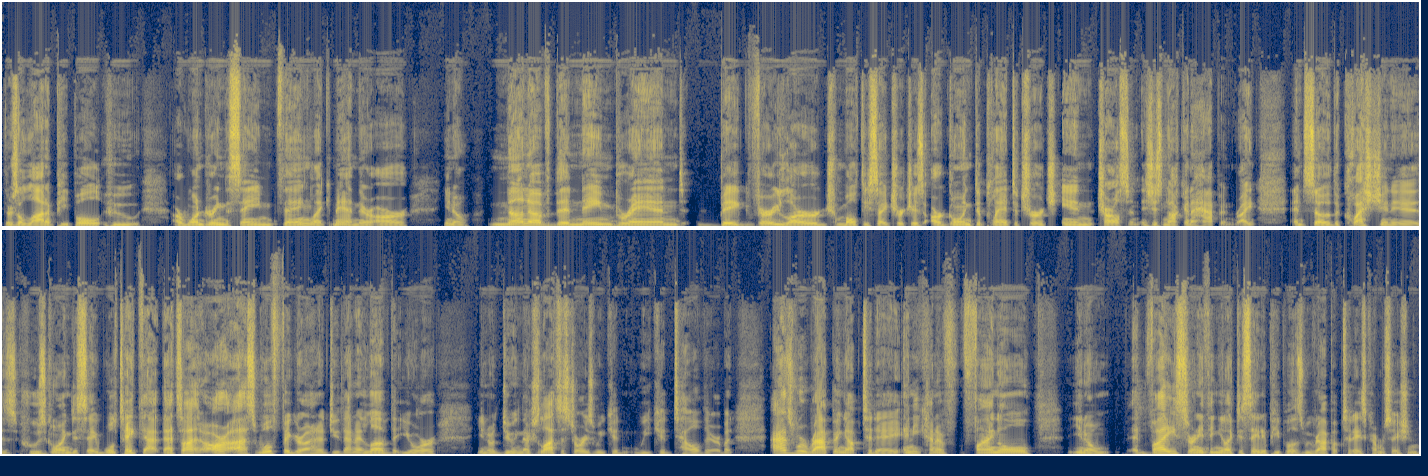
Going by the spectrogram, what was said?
there's a lot of people who are wondering the same thing. Like, man, there are, you know, none of the name brand, big, very large multi site churches are going to plant a church in Charleston. It's just not going to happen. Right. And so the question is who's going to say, we'll take that? That's us, our us. We'll figure out how to do that. And I love that you're you know doing that. there's lots of stories we could we could tell there but as we're wrapping up today any kind of final you know advice or anything you'd like to say to people as we wrap up today's conversation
